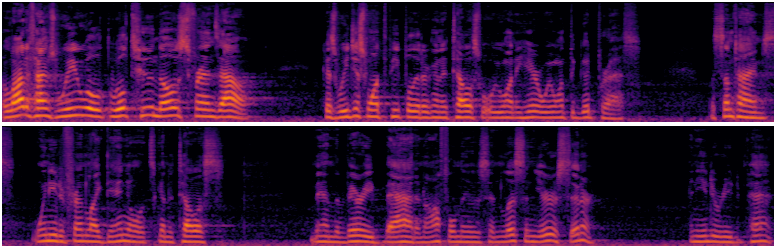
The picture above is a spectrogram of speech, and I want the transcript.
A lot of times we will we'll tune those friends out because we just want the people that are going to tell us what we want to hear. We want the good press. But sometimes we need a friend like Daniel that's going to tell us, man, the very bad and awful news. And listen, you're a sinner and you need to repent.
